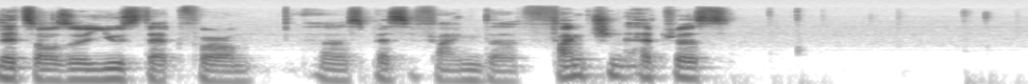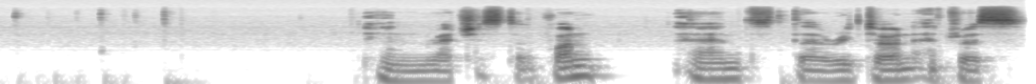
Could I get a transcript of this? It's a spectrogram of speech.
let's also use that for uh, specifying the function address in register 1 and the return address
